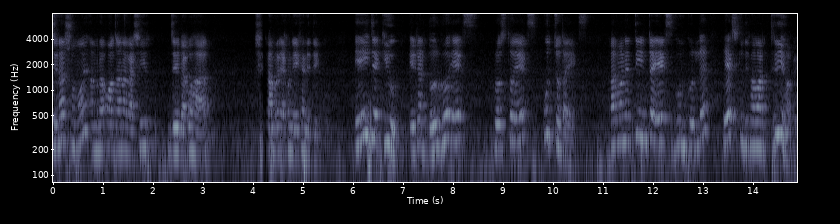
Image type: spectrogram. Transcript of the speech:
চেনার সময় আমরা অজানা রাশির যে ব্যবহার, সেটা আমরা এখন এখানে দেখব। এই যে কিউব, এটার দৈর্ঘ্য এক্স প্রস্থ এক্স উচ্চতা এক্স তার মানে তিনটা এক্স গুণ করলে X to the power three হবে।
